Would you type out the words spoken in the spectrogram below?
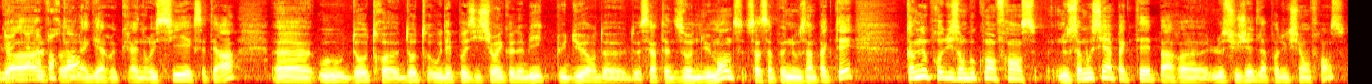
du Golfe, important. la guerre Ukraine-Russie, etc., euh, ou d'autres, d'autres, ou des positions économiques plus dures de, de certaines zones du monde. Ça, ça peut nous impacter. Comme nous produisons beaucoup en France, nous sommes aussi impactés par euh, le sujet de la production en France.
